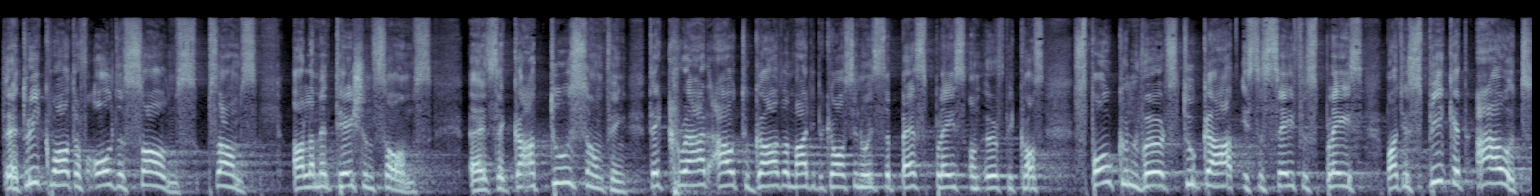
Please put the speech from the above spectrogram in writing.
The three quarter of all the psalms, psalms are lamentation psalms and say, God, do something. They cried out to God Almighty because, you know, it's the best place on earth because spoken words to God is the safest place. But you speak it out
